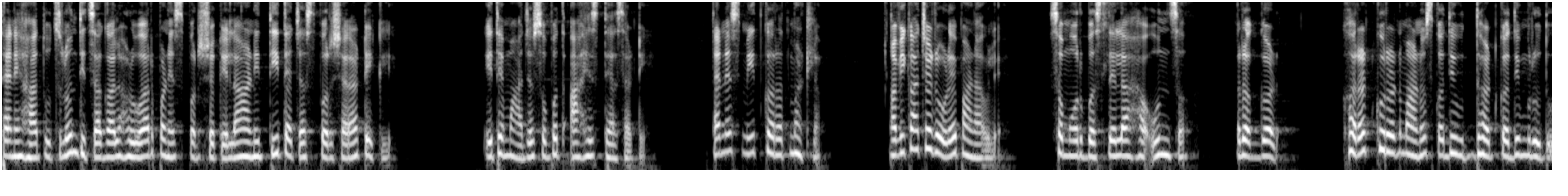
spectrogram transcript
त्याने हात उचलून तिचा गाल हळुवारपणे स्पर्श केला आणि ती त्याच्या स्पर्शाला टेकली. इथे माझ्यासोबत आहेस त्यासाठी. त्याने स्मित करत म्हटलं. अविकाचे डोळे पाणावले. समोर बसलेला हा उंच रगड खरटखुरट माणूस कधी उद्धट कधी मृदू.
